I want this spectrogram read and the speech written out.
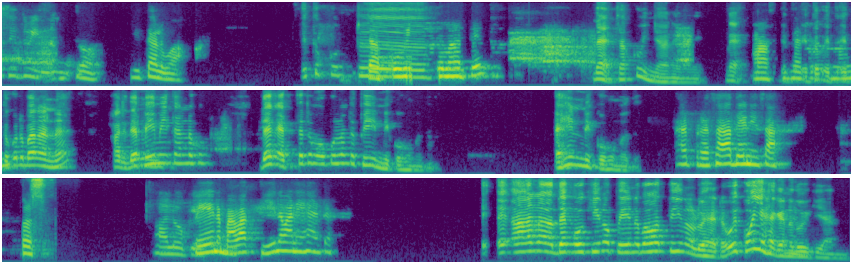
සිතුවිල්ල. ඔව්, හිතලුවක්. එතකොට චක්කු විඥාන මහත්තයා. නෑ චක්කු විඥානය නෙමෙයි. නෑ. එතකොට බලන්න හරි දැන් මේ මේ හිතන්නකෝ. දැන් ඇත්තටම ඔයගොල්ලන්ට පේන්නේ කොහොමද? ඇහෙන්නේ කොහොමද? අර ප්‍රසාදේ නිසා ආලෝකය. පේන බවක් තියෙනවනේ හැට. ආන දැන් ඔය කියනවා පේන බවක් තියනලු ඇහැට. ඔය කොයි ඇහැ ගැනද ඔය කියන්නේ?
